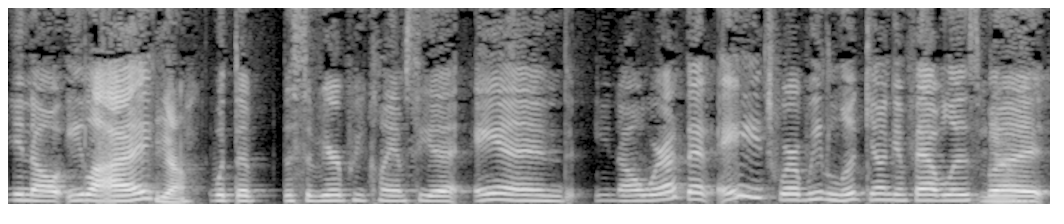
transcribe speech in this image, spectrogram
you know Eli Yeah. with the the severe preeclampsia, and you know we're at that age where we look young and fabulous, but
